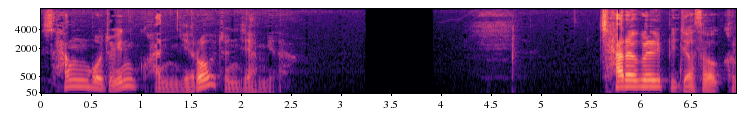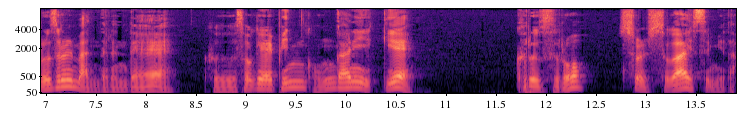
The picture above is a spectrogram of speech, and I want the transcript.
상보적인 관계로 존재합니다. 찰흙을 빚어서 그릇을 만드는데 그 속에 빈 공간이 있기에 그릇으로 쓸 수가 있습니다.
